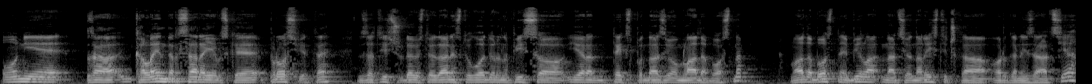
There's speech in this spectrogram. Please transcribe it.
On je za kalendar Sarajevske prosvjete za 1911. godinu napisao jedan tekst pod nazivom Mlada Bosna. Mlada Bosna je bila nacionalistička organizacija,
